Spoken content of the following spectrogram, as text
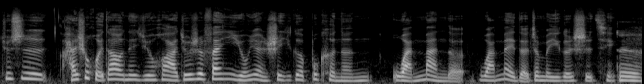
就是还是回到那句话，就是翻译永远是一个不可能完满的、完美的这么一个事情。对。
